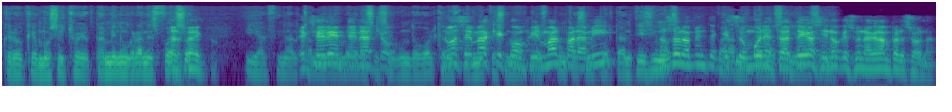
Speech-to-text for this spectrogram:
creo que hemos hecho también un gran esfuerzo. Perfecto. Y al final Excelente, Nacho. no hace más que confirmar para mí, no solamente que es un buen estratega, sino que es una gran persona.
